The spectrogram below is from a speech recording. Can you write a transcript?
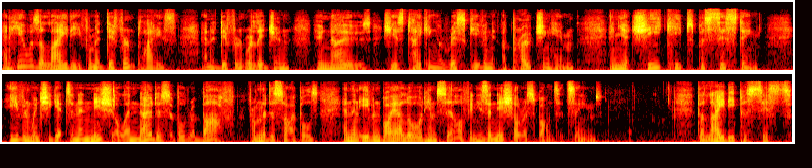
And here was a lady from a different place and a different religion who knows she is taking a risk even approaching him, and yet she keeps persisting, even when she gets an initial and noticeable rebuff from the disciples, and then even by our Lord himself in his initial response, it seems. The lady persists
